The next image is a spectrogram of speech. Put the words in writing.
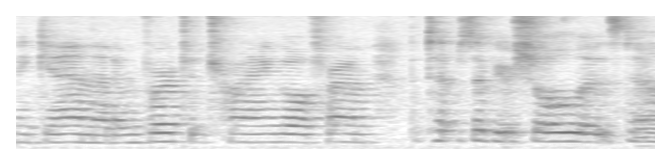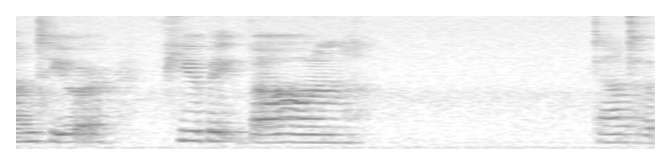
And again, that inverted triangle from the tips of your shoulders down to your pubic bone, down to the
